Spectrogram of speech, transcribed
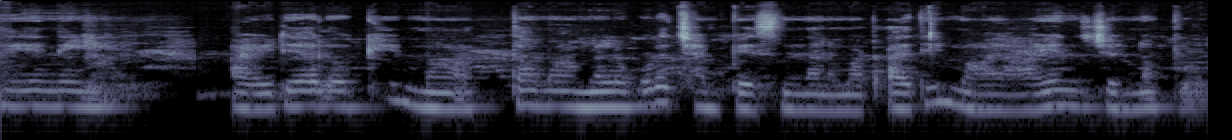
దీని ఐడియాలోకి మా అత్త మామలు కూడా చంపేసింది అనమాట అది మా ఆయన చిన్నప్పుడు.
